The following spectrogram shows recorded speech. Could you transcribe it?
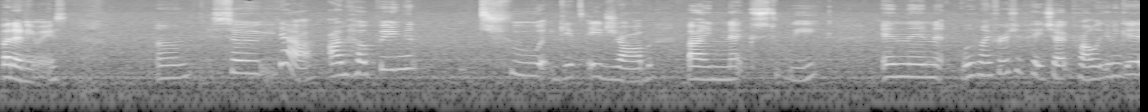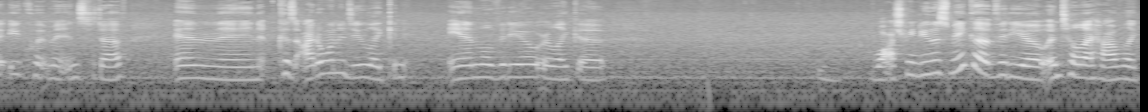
But, anyways. Um, so, yeah, I'm hoping to get a job by next week and then with my first paycheck probably gonna get equipment and stuff. And then because I don't want to do like an animal video or like a watch me do this makeup video until I have like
